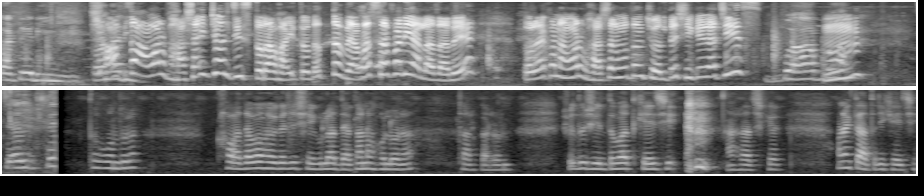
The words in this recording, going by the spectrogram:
কাটেরি সব তো আমার ভাষাই চলছিস তোরা ভাই তোদের তো ব্যবসা সাফারি আলাদা রে। তোরা এখন আমার ভাষার মতন চলতে শিখে গেছিস? হুম। তো বন্ধুরা খাওয়া দাওয়া হয়ে গেছে, সেগুলো আর দেখানো হলো না। তার কারণ শুধু সিদ্ধ ভাত খেয়েছি আর আজকে অনেক তাড়াতাড়ি খেয়েছি।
